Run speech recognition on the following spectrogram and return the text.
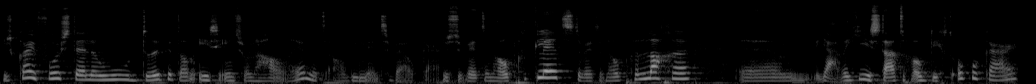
Dus kan je voorstellen hoe druk het dan is in zo'n hal. Hè, met al die mensen bij elkaar. Dus er werd een hoop gekletst, er werd een hoop gelachen. Um, ja, weet je, je staat toch ook dicht op elkaar.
